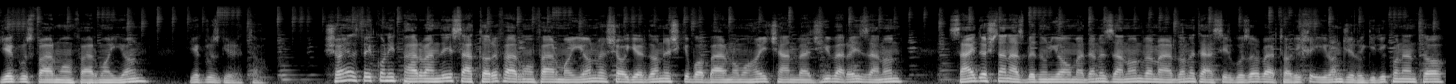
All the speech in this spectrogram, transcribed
یک روز فرمان فرماییان یک روز گرتا. شاید فکر کنید پرونده ستاره فرمان فرماییان و شاگردانش که با برنامه های چند وجهی برای زنان سعی داشتن از به دنیا آمدن زنان و مردان تاثیرگذار بر تاریخ ایران جلوگیری کنند تا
